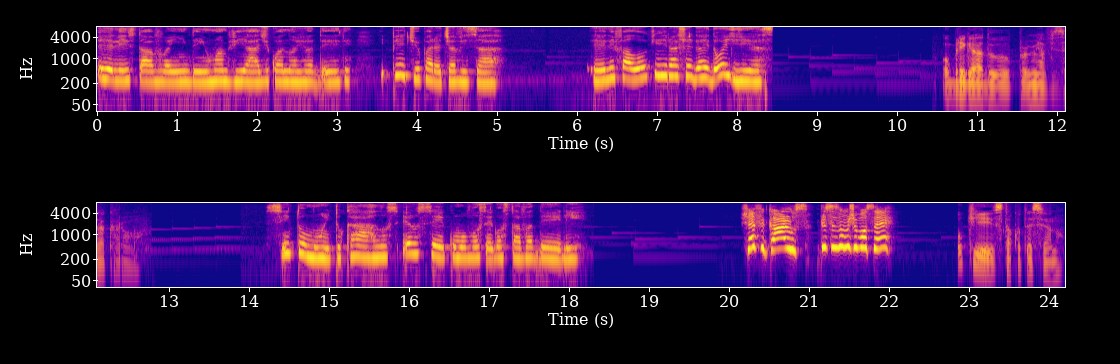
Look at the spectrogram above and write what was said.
Ele estava indo em uma viagem com a noiva dele e pediu para te avisar. Ele falou que irá chegar em dois dias. Obrigado por me avisar, Carol. Sinto muito, Carlos. Eu sei como você gostava dele. Chefe Carlos, precisamos de você! O que está acontecendo?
